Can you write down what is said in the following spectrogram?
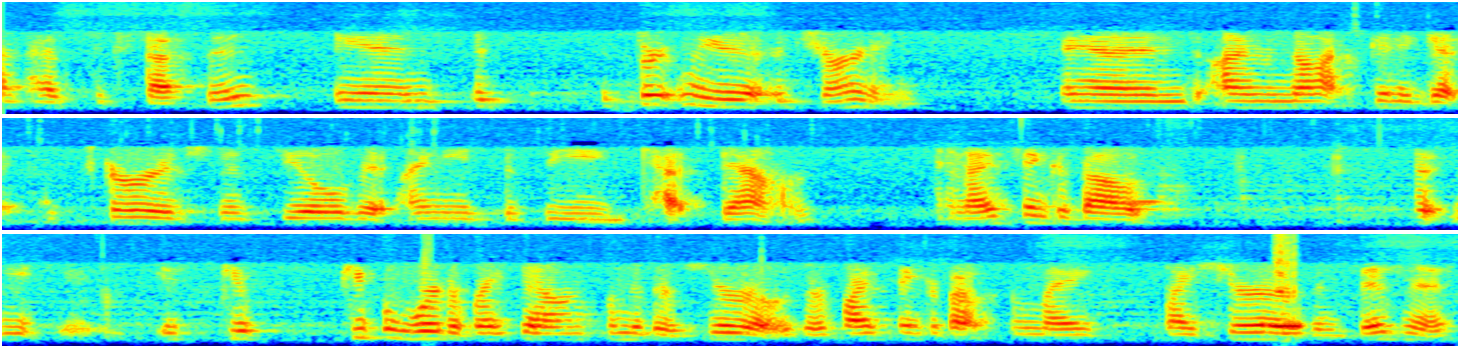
I've had successes, and it's, it's certainly a, a journey. And I'm not going to get discouraged and feel that I need to be kept down. And I think about uh, if people were to write down some of their heroes, or if I think about some of my, my heroes in business,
